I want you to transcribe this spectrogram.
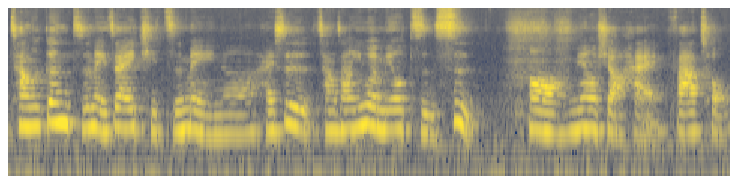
嫦娥跟子美在一起，子美呢还是常常因为没有子嗣哦，没有小孩发愁。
